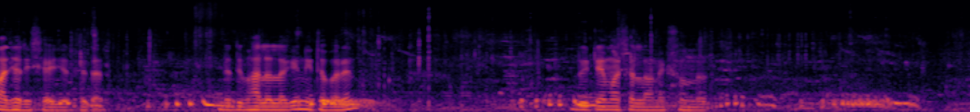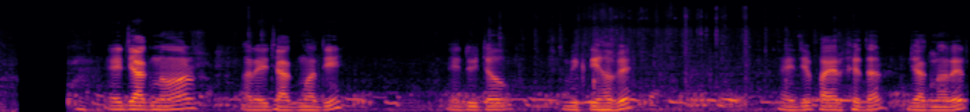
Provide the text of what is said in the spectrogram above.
মাঝারি সাইজের ফেদার। যদি ভালো লাগে নিতে পারেন। দুইটাই মার্শাল্লাহ অনেক সুন্দর। এই জাগনর আর এই জাগমাদি, এই দুইটাও বিক্রি হবে। এই যে পায়ের ফেদার, জাগনারের।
